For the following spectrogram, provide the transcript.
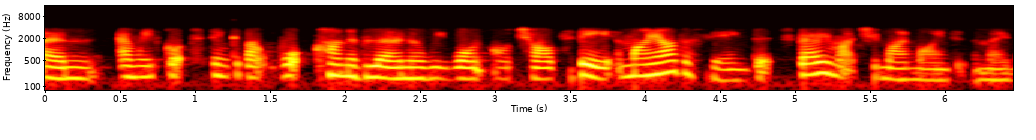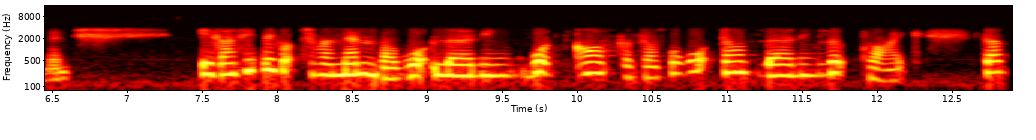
Um, and we've got to think about what kind of learner we want our child to be. And my other thing that's very much in my mind at the moment is I think we've got to remember what learning, what ask ourselves, well, what does learning look like? Does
